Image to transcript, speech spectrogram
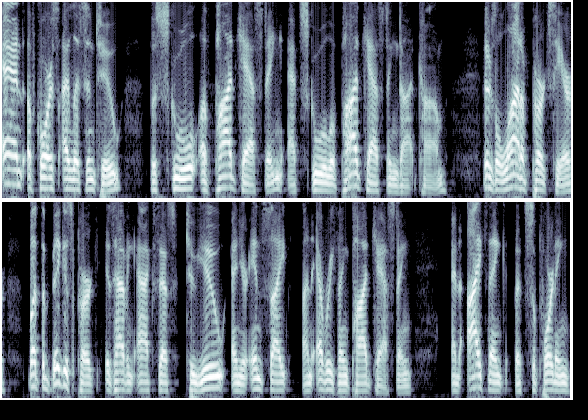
And of course, I listen to the School of Podcasting at schoolofpodcasting.com. There's a lot of perks here, but the biggest perk is having access to you and your insight on everything podcasting. And I think that supporting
